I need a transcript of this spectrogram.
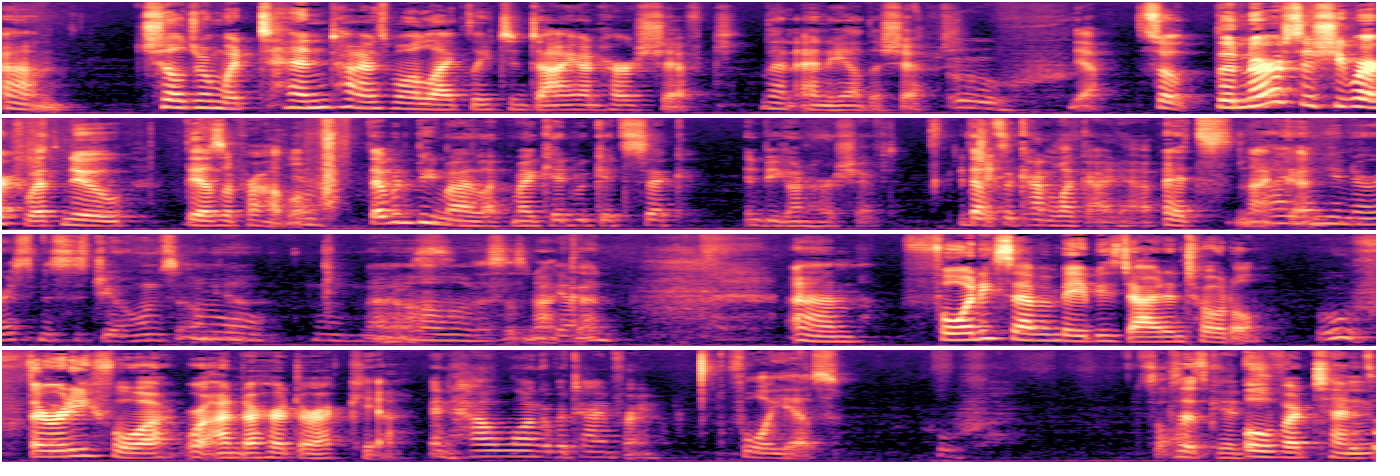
Um, children were 10 times more likely to die on her shift than any other shift. Ooh, Yeah. So the nurses she worked with knew there's a problem. that would be my luck. My kid would get sick and be on her shift. That's the kind of luck I'd have. It's not Hi, good. I'm your nurse, Mrs. Jones. Oh, mm, nice. Oh, this is not Yeah. good. Um, 47 babies died in total. Oof. 34 were under her direct care. And how long of a time frame? Four years. It's a lot So of it's over 10 That's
